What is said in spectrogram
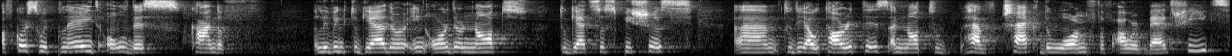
of course, we played all this kind of living together in order not to get suspicious um, to the authorities and not to have checked the warmth of our bed sheets.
